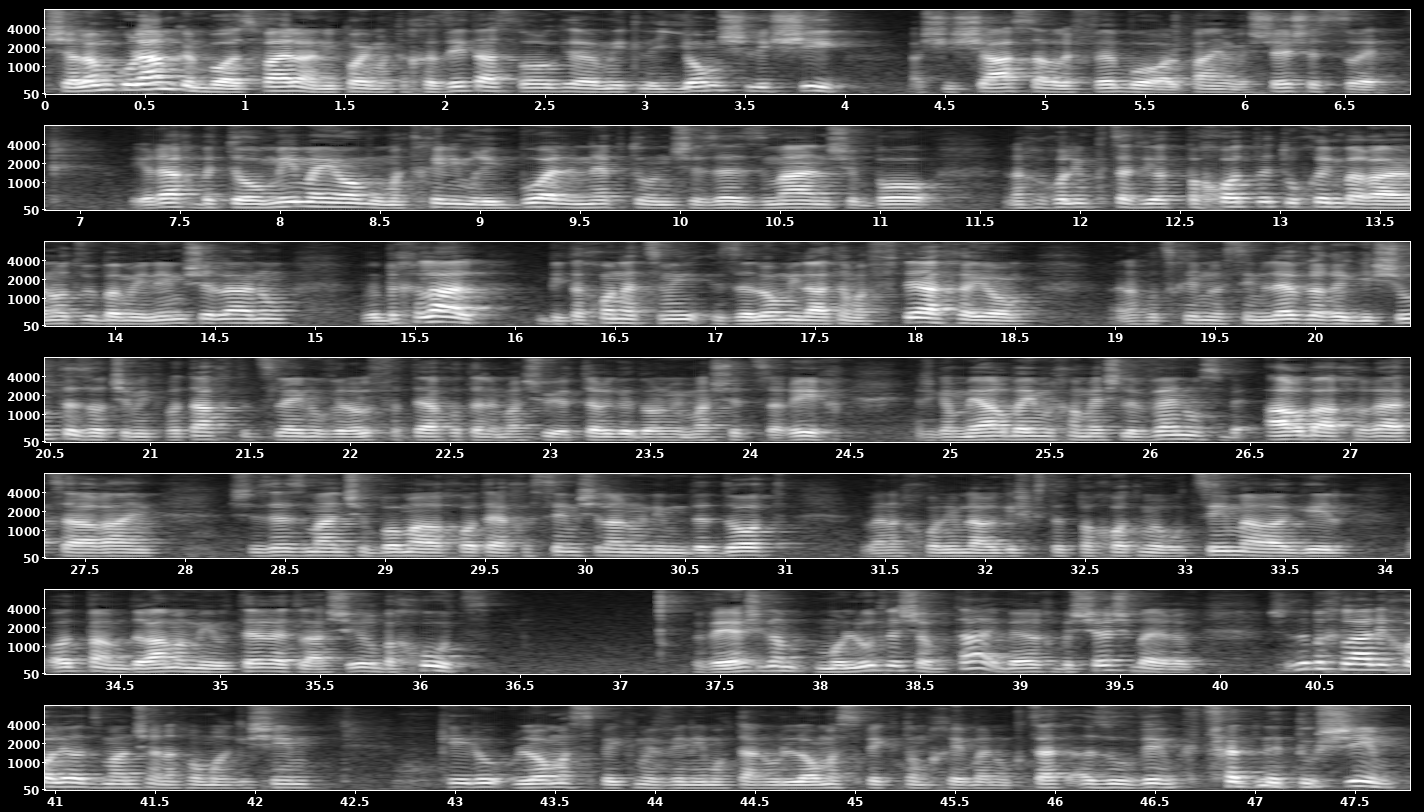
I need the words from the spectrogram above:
שלום כולם, כאן בועז פיילה, אני פה עם התחזית האסטרולוגית היומית ליום שלישי, ה-16 לפברואר 2016. ירח בתאומים היום, הוא מתחיל עם ריבוע לנפטון, שזה זמן שבו אנחנו יכולים קצת להיות פחות בטוחים ברעיונות ובמילים שלנו, ובכלל, ביטחון עצמי זה לא מילת המפתח היום. אנחנו צריכים לשים לב לרגישות הזאת שמתפתחת אצלנו ולא לפתח אותה למשהו יותר גדול ממה שצריך. יש גם 145 לוונוס ב-4 אחרי הצהריים. שזה זמן שבו מערכות היחסים שלנו נמדדות ואנחנו יכולים להרגיש קצת פחות מרוצים מהרגיל. עוד פעם, דרמה מיותרת להשאיר בחוץ. ויש גם מולות לשבתאי בערך בשש בערב, שזה בכלל יכול להיות זמן שאנחנו מרגישים כאילו לא מספיק מבינים אותנו, לא מספיק תומכים בנו, קצת עזובים, קצת נטושים,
